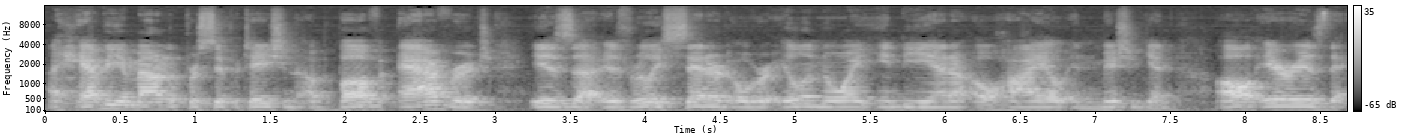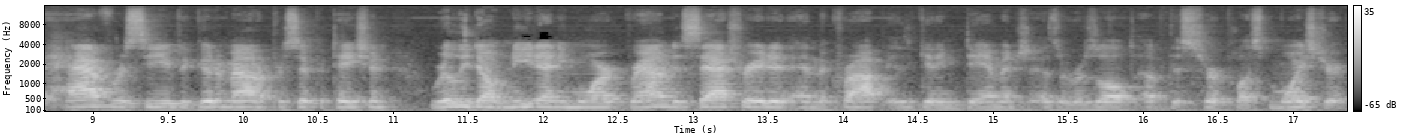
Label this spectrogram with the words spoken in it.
a heavy amount of precipitation above average is, uh, is really centered over Illinois, Indiana, Ohio, and Michigan all areas that have received a good amount of precipitation really don't need any more. Ground is saturated and the crop is getting damaged as a result of the surplus moisture.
